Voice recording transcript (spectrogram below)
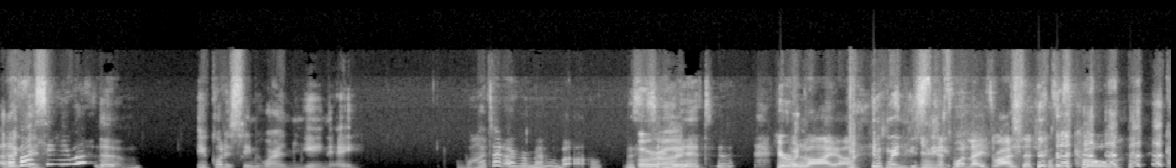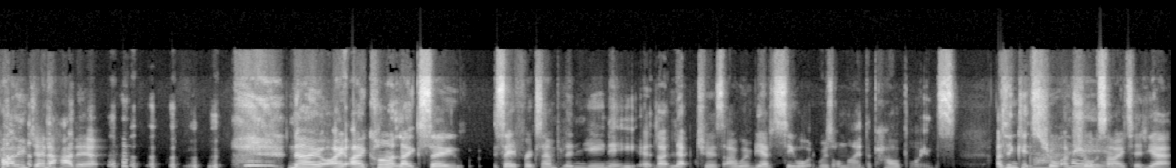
Have I seen you wear them? you've got to see me wearing them in uni. Why don't I remember? This is All so weird. You're When- a liar. when you You see, just want laser eye surgery because it's cool. Kylie Jenner had it. no, I, I can't. Like, so say for example, in uni at like lectures, I won't be able to see what was on like the powerpoints. I think it's short. I'm short sighted. Yeah.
